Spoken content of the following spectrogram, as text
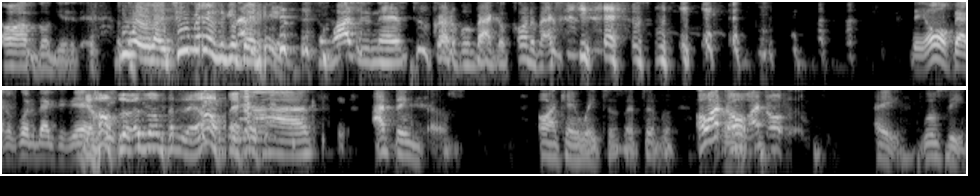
Oh, I was going to get it. in. You waited like two minutes to get that in. Washington has two credible backup quarterbacks. He has me. They all backup quarterbacks. if you ask me. that's what I'm about to say. Oh, man. Uh, I think. uh, oh, I can't wait till September. Oh, I oh I don't. Hey, we'll see.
